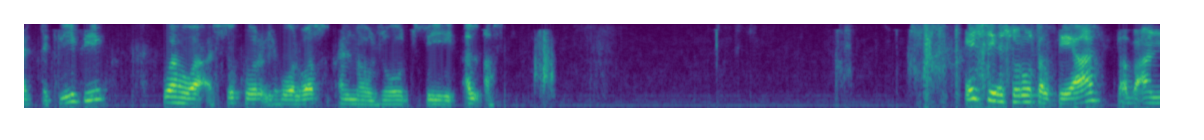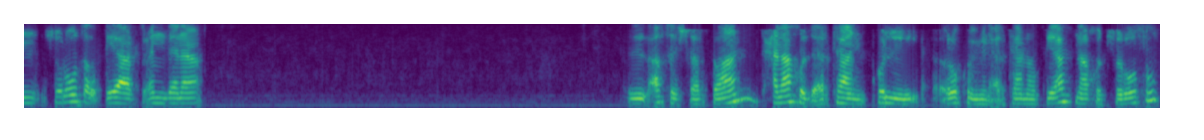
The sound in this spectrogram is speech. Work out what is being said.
التكليفي. وهو السكر اللي هو الوصف الموجود في الأصل. إيش هي شروط القياس؟ طبعا شروط القياس عندنا الأصل شرطان حناخذ أركان كل ركن من أركان القياس ناخذ شروطه.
